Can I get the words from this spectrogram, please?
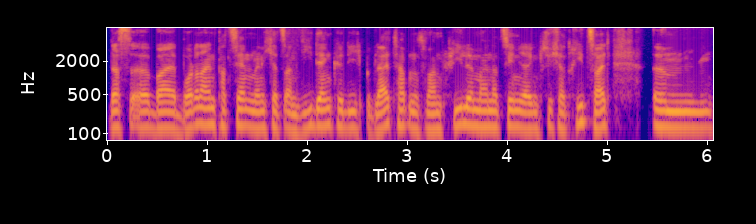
dass äh, bei Borderline-Patienten, wenn ich jetzt an die denke, die ich begleitet habe, und das waren viele in meiner zehnjährigen Psychiatriezeit, ähm,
